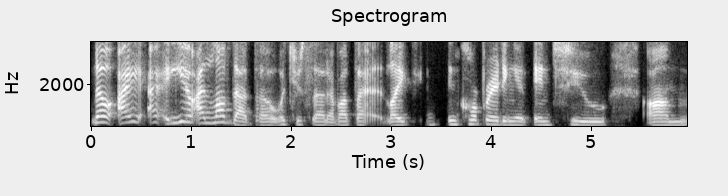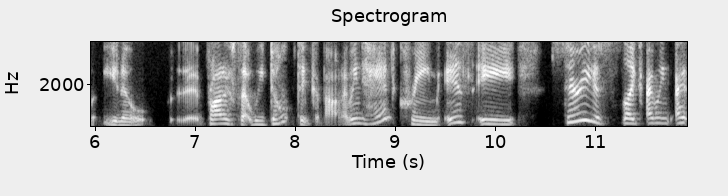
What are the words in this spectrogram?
No, I, I, you know, I love that though. What you said about that, like incorporating it into, um, you know, products that we don't think about. I mean, hand cream is a serious like i mean I,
